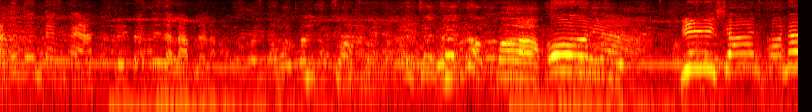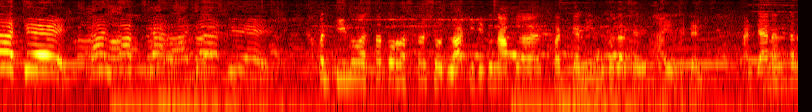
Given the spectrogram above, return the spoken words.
अजून दोन तास नाही आता दीड तास नाही झाला आपल्याला. कोणाची? आपण तीन वाजता तो रस्ता शोधला की जिथून आपल्याला पटकनी मुखदर्शनाची लाईन भेटेल. आणि त्यानंतर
